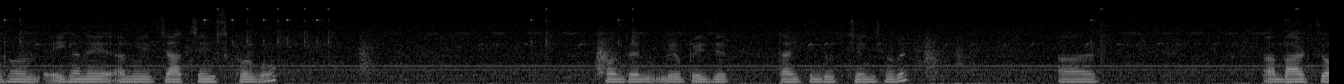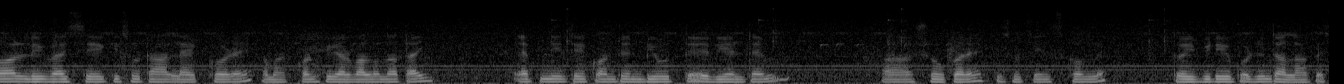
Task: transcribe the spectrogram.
এখন এইখানে আমি যা চেঞ্জ করব কন্টেন্ট ভিউ পেজে তাই কিন্তু চেঞ্জ হবে। আর ভার্চুয়াল ডিভাইসে কিছুটা ল্যাগ করে, আমার কনফিগার ভালো না তাই অ্যাপনিতে কন্টেন্ট ভিউতে রিয়েল টাইম শো করে, কিছু চেঞ্জ করলে। তো এই ভিডিও পর্যন্ত আল্লাহ হাফেজ।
